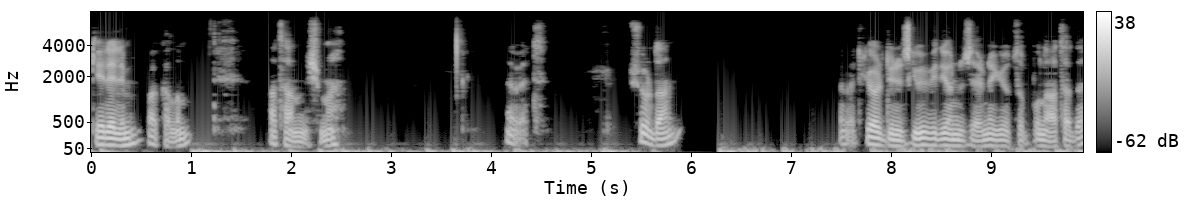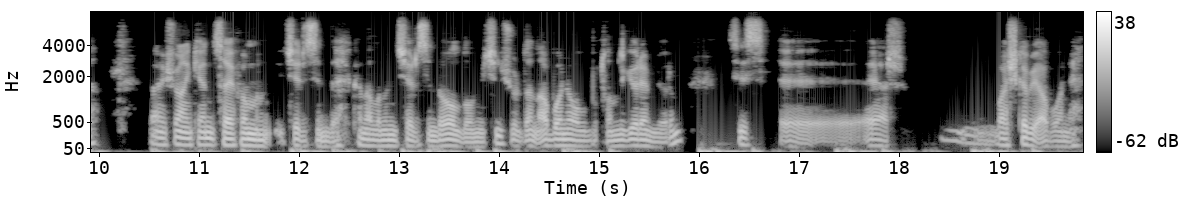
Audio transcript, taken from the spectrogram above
gelelim bakalım atanmış mı? Evet. Şuradan Evet gördüğünüz gibi videonun üzerine YouTube bunu atadı. Ben şu an kendi sayfamın içerisinde, kanalımın içerisinde olduğum için şuradan abone ol butonunu göremiyorum. Siz e, eğer başka bir abone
